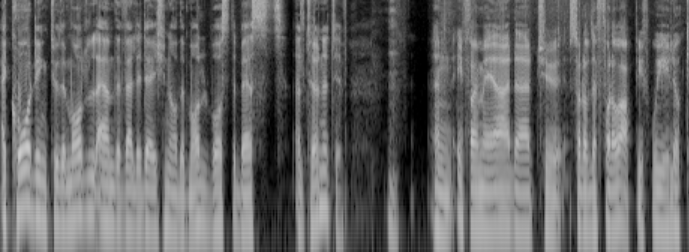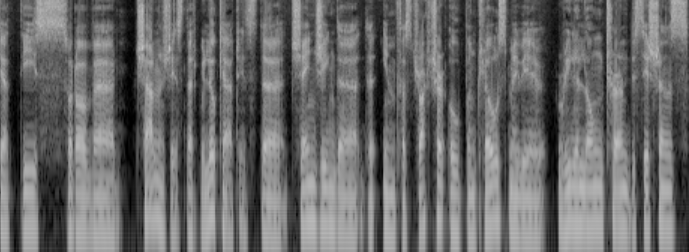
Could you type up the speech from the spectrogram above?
according to the model and the validation of the model, was the best alternative. Hmm. And if I may add uh, to sort of the follow up, if we look at these sort of uh, challenges that we look at, it's the changing the, the infrastructure, open, close, maybe really long term decisions,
